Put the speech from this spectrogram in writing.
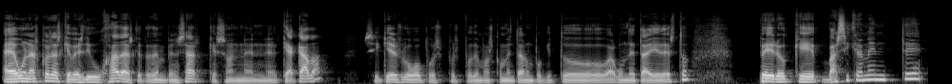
Hay algunas cosas que ves dibujadas que te hacen pensar que son en el que acaba. Si quieres luego pues, pues podemos comentar un poquito algún detalle de esto. Pero que básicamente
